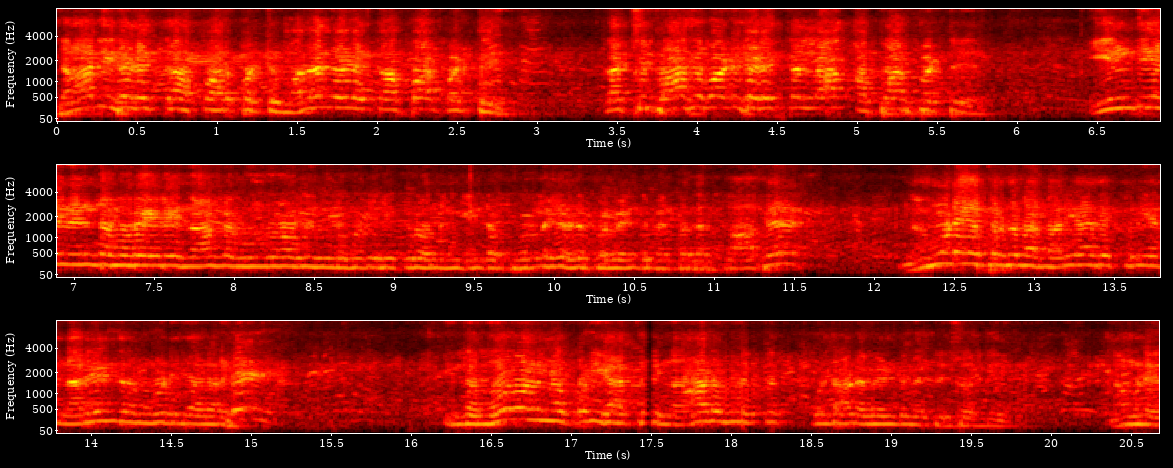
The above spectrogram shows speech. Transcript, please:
ஜாதிகளுக்கு அப்பாற்பட்டு மதங்களுக்கு அப்பாற்பட்டு கட்சி பாகுபாடுகளுக்கெல்லாம் அப்பாற்பட்டு இந்தியன் என்ற முறையிலே நாங்கள் உங்களோடு நின்று கொண்டிருக்கிறோம் என்கின்ற பொருளை எழுப்ப வேண்டும் என்பதற்காக நம்முடைய பிரதமர் மரியாதைக்குரிய நரேந்திர மோடி அவர்கள் இந்த மூவர்ண கொடி நாடு முழுக்க கொண்டாட வேண்டும் என்று சொல்லி நம்முடைய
